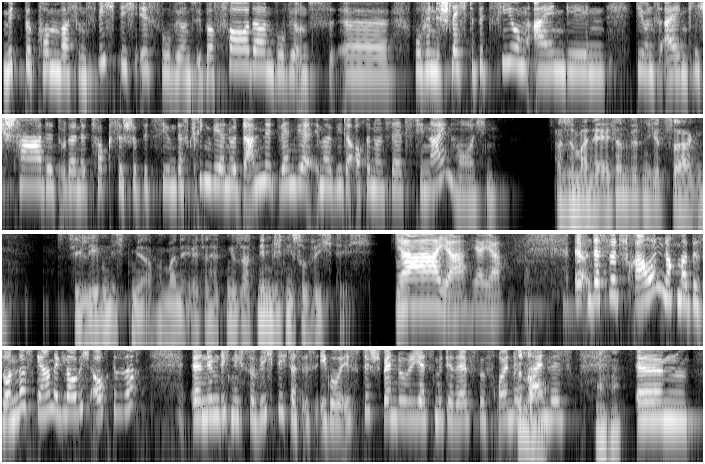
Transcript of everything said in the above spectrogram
mitbekommen, was uns wichtig ist, wo wir uns überfordern, wo wir uns, äh, wo wir eine schlechte Beziehung eingehen, die uns eigentlich schadet oder eine toxische Beziehung. Das kriegen wir ja nur dann mit, wenn wir immer wieder auch in uns selbst hineinhorchen. Also meine Eltern würden jetzt sagen, sie leben nicht mehr, aber meine Eltern hätten gesagt, nimm dich nicht so wichtig. Ja, ja, ja, ja. Äh, und das wird Frauen nochmal besonders gerne, glaube ich, auch gesagt. Äh, nimm dich nicht so wichtig, das ist egoistisch, wenn du jetzt mit dir selbst befreundet genau. sein willst. Mhm. Ähm,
